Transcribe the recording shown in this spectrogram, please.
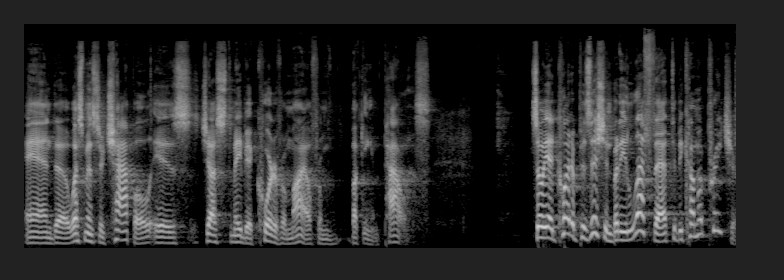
And uh, Westminster Chapel is just maybe a quarter of a mile from Buckingham Palace. So he had quite a position, but he left that to become a preacher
